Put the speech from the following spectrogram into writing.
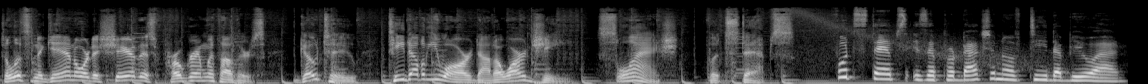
To listen again or to share this program with others, go to twr.org slash footsteps. Footsteps is a production of TWR.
